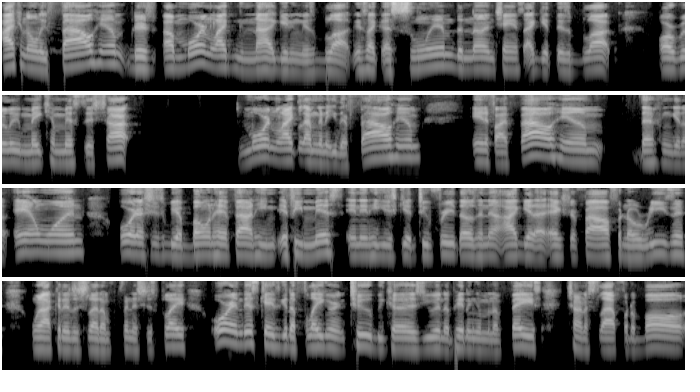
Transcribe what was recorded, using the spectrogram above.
I can only foul him. There's I'm more than likely not getting this block. It's like a slim to none chance I get this block or really make him miss this shot. More than likely I'm gonna either foul him, and if I foul him, that can get an and one, or that should be a bonehead foul. And he if he missed and then he just get two free throws, and now I get an extra foul for no reason when I could have just let him finish his play, or in this case get a flagrant two because you end up hitting him in the face trying to slap for the ball,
